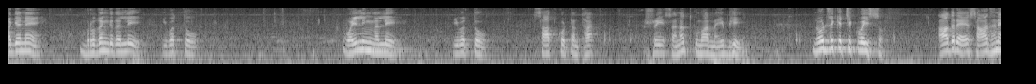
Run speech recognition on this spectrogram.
ಹಾಗೆಯೇ ಮೃದಂಗದಲ್ಲಿ ಇವತ್ತು ವೈಲಿಂಗ್ನಲ್ಲಿ ಇವತ್ತು ಸಾಥ್ ಕೊಟ್ಟಂಥ ಶ್ರೀ ಸನತ್ ಕುಮಾರ್ ನೈಭಿ ನೋಡಲಿಕ್ಕೆ ಚಿಕ್ಕ ವಯಸ್ಸು, ಆದರೆ ಸಾಧನೆ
